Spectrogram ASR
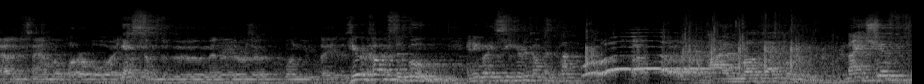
Adam Sandler, Waterboy, Yes. Here Comes the Boom, and then there was a one you played. as- Here Comes the Boom. Anybody see Here Comes the Boom? I love that movie. Night Shift.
